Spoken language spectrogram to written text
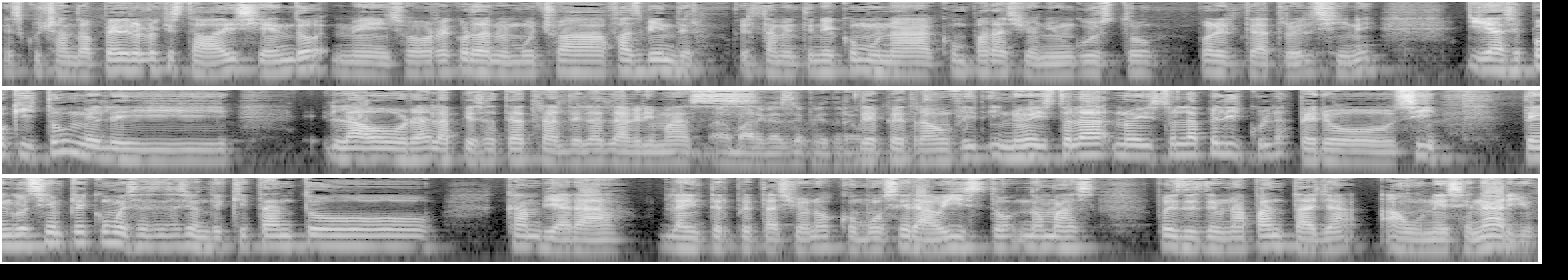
escuchando a Pedro lo que estaba diciendo, me hizo recordarme mucho a Fassbinder. Él también tiene como una comparación y un gusto por el teatro del cine. Y hace poquito me leí la obra, la pieza teatral de las lágrimas Amargas de Petra. de Petra von Fleet. Y no he visto la, no he visto la película, pero sí, tengo siempre como esa sensación de que tanto cambiará la interpretación o cómo será visto, nomás pues desde una pantalla a un escenario.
